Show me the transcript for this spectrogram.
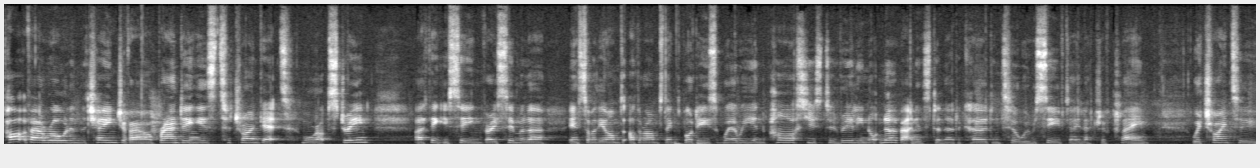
part of our role in the change of our branding is to try and get more upstream. I think you've seen very similar in some of the arms, other arms length bodies where we in the past used to really not know about an incident that occurred until we received a letter of claim. We're trying to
